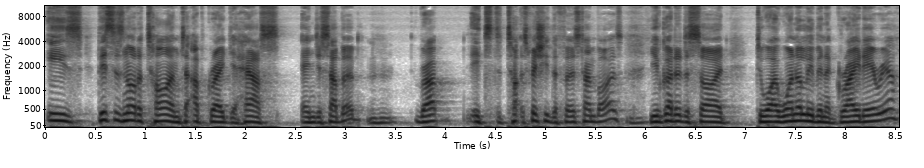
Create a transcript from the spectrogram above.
is this is not a time to upgrade your house and your suburb, mm-hmm. right? It's the ti especially the first time buyers. Mm-hmm. You've got to decide: Do I want to live in a great area,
